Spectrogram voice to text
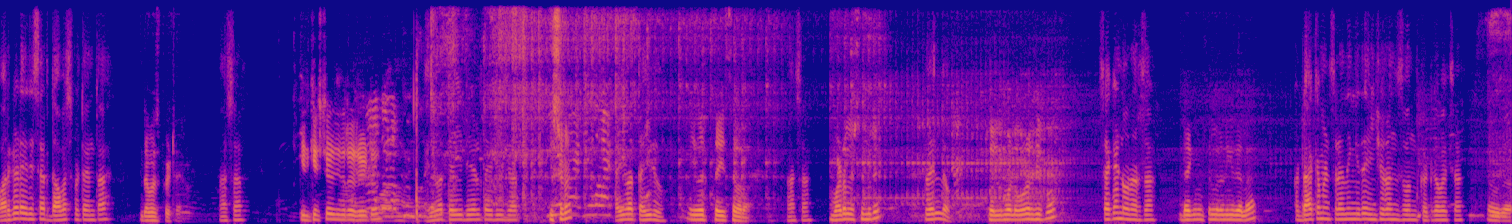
ಹೊರಗಡೆ ಇದೆ ಸರ್ ದಾಬಸ್ಪೇಟೆ ಅಂತ. ದಬಸ್ಪೇಟೆ ಹಾ ಸರ್. ಇದಕ್ಕೆ ಎಷ್ಟು ಹೇಳ್ತಿದ್ರೆ ರೇಟು? ಐವತ್ತೈದು ಹೇಳ್ತಾ ಇದೀವಿ ಸರ್. ಎಷ್ಟು ಐವತ್ತೈದು. ಐವತ್ತೈದು ಸಾವಿರ. ಹಾ ಸರ್. ಮಾಡಲ್ ಎಷ್ಟು ಅಂದ್ರೆ twelve twelve model ownership? Second owner sir. Documents ಎಲ್ಲ ರನ್ನಿಂಗ್ ಇದೆಯಲ್ಲ ಡಾಕ್ಯುಮೆಂಟ್ಸ್ ರನ್ನಿಂಗ್ ಇದೆ ಇನ್ಶೂರೆನ್ಸ್ ಒಂದು ಕಟ್ಕೋಬೇಕು ಸರ್. ಹೌದಾ?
